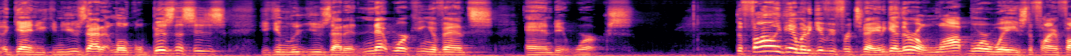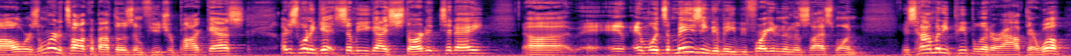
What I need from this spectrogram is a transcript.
again, you can use that at local businesses. You can use that at networking events, and it works. The following thing I'm going to give you for today, and again, there are a lot more ways to find followers, and we're going to talk about those in future podcasts. I just want to get some of you guys started today. Uh, and, and what's amazing to me before I get into this last one is how many people that are out there. Well,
